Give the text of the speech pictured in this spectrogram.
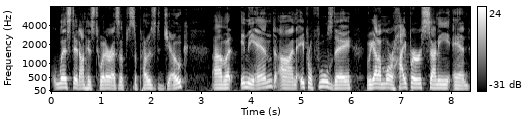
listed on his Twitter as a supposed joke. Uh, but in the end, on April Fool's Day, we got a more hyper, sunny, and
